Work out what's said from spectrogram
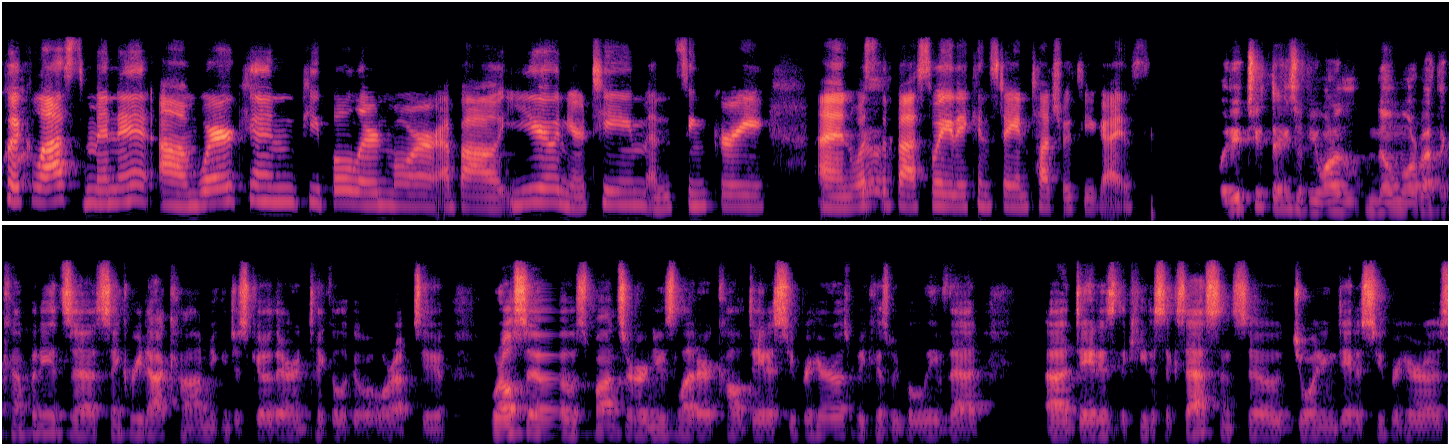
quick last minute. Um, where can people learn more about you and your team and Syncari? And what's Yeah. the best way they can stay in touch with you guys? We do two things. If you want to know more about the company, it's uh. You can just go there and take a look at what we're up to. We're also sponsor a newsletter called Data Superheroes because we believe that uh, data is the key to success. And so joining Data Superheroes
